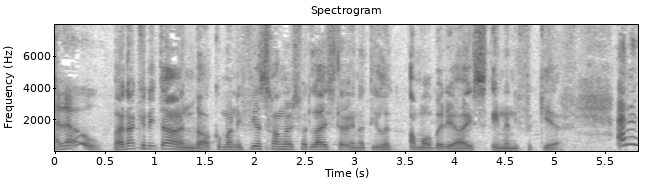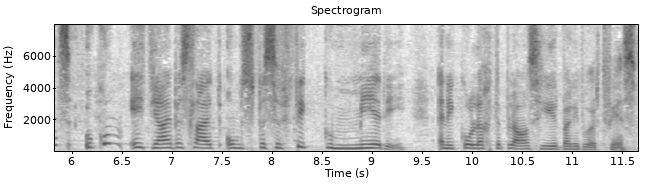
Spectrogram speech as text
Hallo. Baie dankie Anita en welkom aan die feesgangers wat luister en natuurlik almal by die huis en in die verkeer. Erns, hoekom het jy besluit om spesifiek komedie in die kollig te plaas hier by die Woordfees?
